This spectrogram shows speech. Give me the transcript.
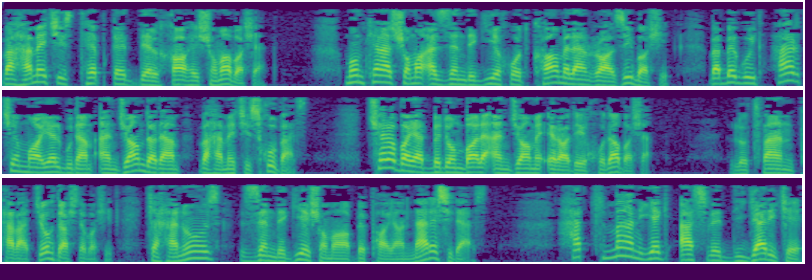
و همه چیز طبق دلخواه شما باشد. ممکن است شما از زندگی خود کاملا راضی باشید و بگویید هرچه مایل بودم انجام دادم و همه چیز خوب است. چرا باید به دنبال انجام اراده خدا باشم؟ لطفا توجه داشته باشید که هنوز زندگی شما به پایان نرسیده است. حتما یک اصل دیگری که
